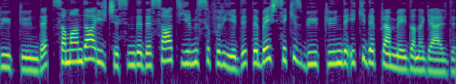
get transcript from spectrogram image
büyüklüğünde, Samandağ ilçesinde de saat 20.07'de 5.8 büyüklüğünde iki deprem meydana geldi.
